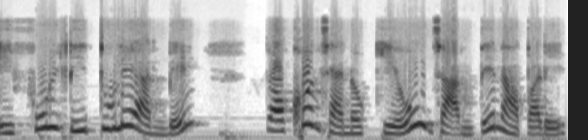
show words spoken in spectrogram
এই ফুলটি তুলে আনবেন, তখন যেন কেউ জানতে না পারে।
